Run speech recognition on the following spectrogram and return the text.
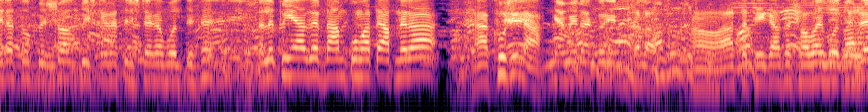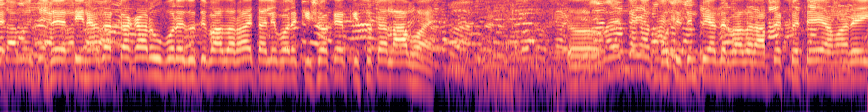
এটা চব্বিশশো বিশ টাকা তিরিশ টাকা বলতেছে। তাহলে পেঁয়াজের দাম কমাতে আপনারা খুশি না? ক্যামেরা করে আচ্ছা ঠিক আছে সবাই বলতেছে যে তিন হাজার টাকার উপরে যদি বাজার হয় তাহলে পরে কৃষকের কিছুটা লাভ হয়। তো প্রতিদিন পেঁয়াজের বাজার আপডেট পেতে আমার এই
